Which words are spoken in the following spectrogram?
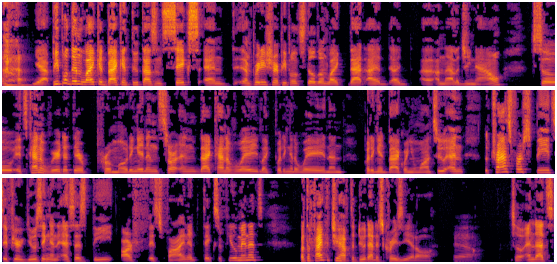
yeah, people didn't like it back in 2006, and I'm pretty sure people still don't like that uh, uh, uh, analogy now. So it's kind of weird that they're promoting it in sort in that kind of way, like putting it away and then putting it back when you want to. And the transfer speeds, if you're using an SSD, are is fine. It takes a few minutes, but the fact that you have to do that is crazy at all. Yeah. So and that's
